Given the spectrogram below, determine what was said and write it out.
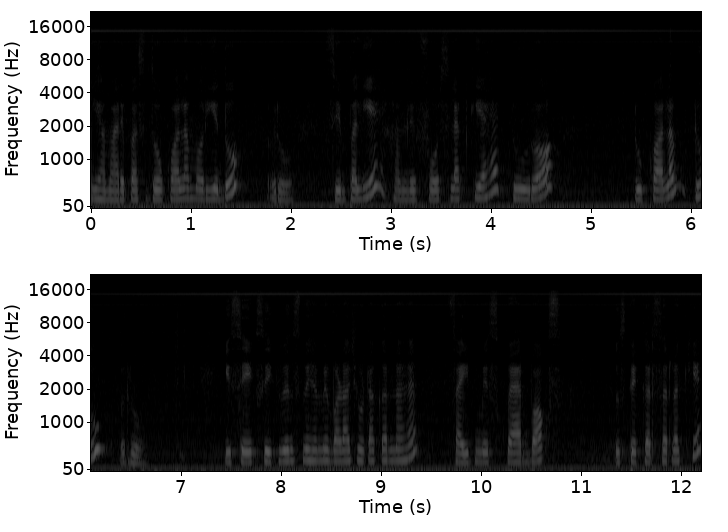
ये हमारे पास दो कॉलम और ये दो रो। सिंपल ये, हमने फोर सेलेक्ट किया है two row two column two row इसे एक सीक्वेंस में हमें बड़ा छोटा करना है। साइड में स्क्वायर बॉक्स उस पर कर्सर रखिए।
